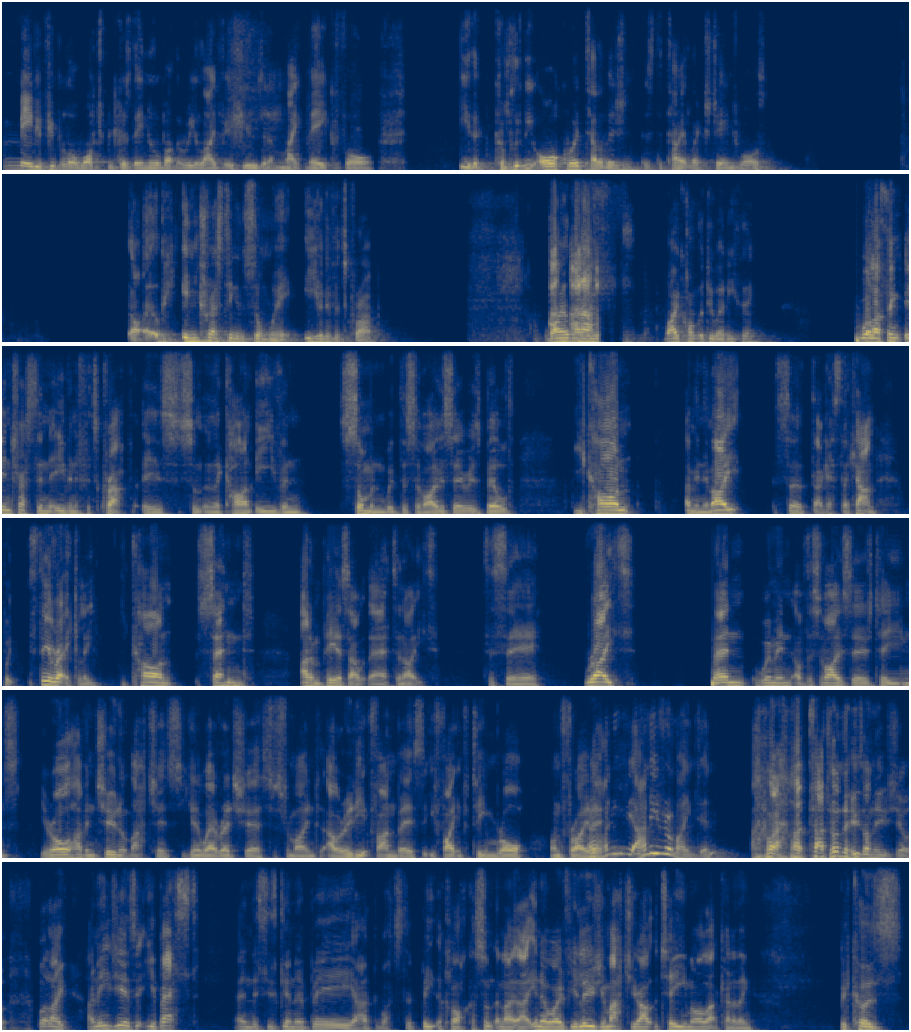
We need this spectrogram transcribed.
maybe people will watch because they know about the real life issues and it might make for either completely awkward television, as the title exchange was. or It'll be interesting in some way, even if it's crap. Why, And- and they why can't they do anything? Well, I think interesting, even if it's crap, is something they can't even summon with the Survivor Series build. You can't. I mean, they might, so I guess they can, but theoretically, you can't send Adam Pearce out there tonight to say, right, men, women of the Survivor Series teams, you're all having tune-up matches. You're going to wear red shirts. Just remind our idiot fan base that you're fighting for Team Raw on Friday. I, I need, I need reminding. well, I don't know who's on whose show, but like, I need you at your best. And this is going to be, uh, what's the beat the clock or something like that, you know, where if you lose your match, you're out the team, all that kind of thing. Because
